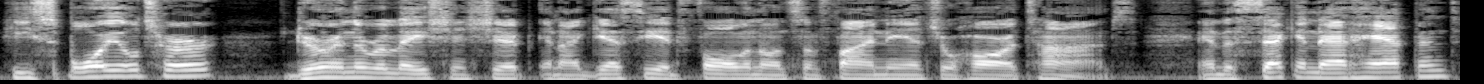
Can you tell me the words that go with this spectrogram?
he spoiled her during the relationship and I guess he had fallen on some financial hard times. And the second that happened,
